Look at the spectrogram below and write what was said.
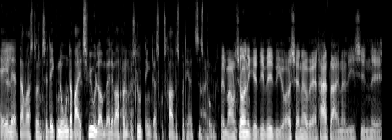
ja, tale, ja. at der var stort set ikke nogen, der var i tvivl om, hvad det var for nej, en beslutning, der skulle træffes på det her tidspunkt. Nej. Men Magnus Heunicke, det ved vi jo også, han har været hardliner lige siden, øh,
